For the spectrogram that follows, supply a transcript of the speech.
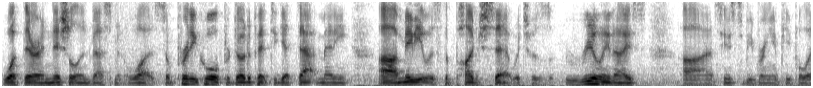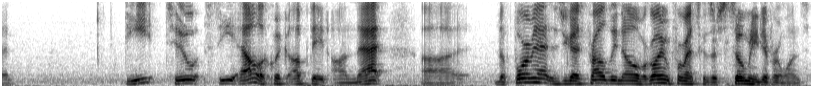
what their initial investment was. So pretty cool for Dota Pit to get that many. Uh, maybe it was the Pudge set, which was really nice. Uh, seems to be bringing people in. D2CL, a quick update on that. Uh, the format, as you guys probably know, we're going formats because there's so many different ones.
